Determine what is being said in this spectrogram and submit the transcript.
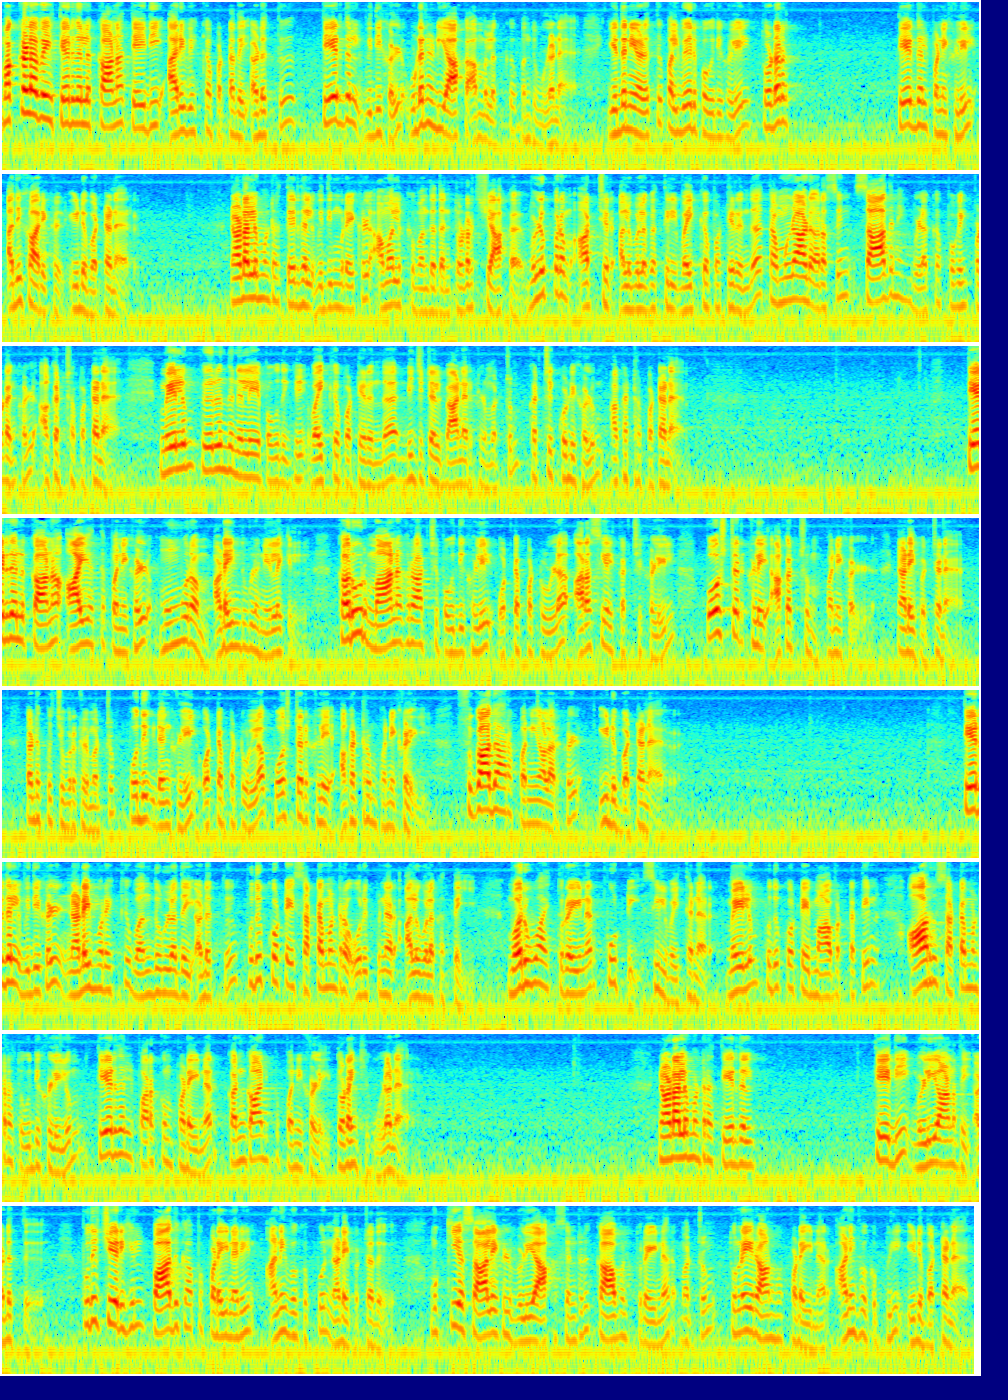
மக்களவை தேர்தலுக்கான தேதி அறிவிக்கப்பட்டதை அடுத்து தேர்தல் விதிகள் உடனடியாக அமலுக்கு வந்துள்ளன. இதனையடுத்து பல்வேறு பகுதிகளில் தொடர் தேர்தல் பணிகளில் அதிகாரிகள் ஈடுபட்டனர். நாடாளுமன்ற தேர்தல் விதிமுறைகள் அமலுக்கு வந்ததன் தொடர்ச்சியாக விழுப்புரம் ஆட்சியர் அலுவலகத்தில் வைக்கப்பட்டிருந்த தமிழ்நாடு அரசின் சாதனை விளக்க புகைப்படங்கள் அகற்றப்பட்டன. மேலும் பேருந்து நிலைய பகுதியில் வைக்கப்பட்டிருந்த டிஜிட்டல் பேனர்கள் மற்றும் கட்சிக் கொடிகளும் அகற்றப்பட்டன. தேர்தலுக்கான ஆயத்த பணிகள் மும்முரம் அடைந்துள்ள நிலையில் கரூர் மாநகராட்சி பகுதிகளில் ஒட்டப்பட்டுள்ள அரசியல் கட்சிகளில் போஸ்டர்களை அகற்றும் பணிகள் நடைபெற்றன. தடுப்புச் சுவர்கள் மற்றும் பொது இடங்களில் ஒட்டப்பட்டுள்ள போஸ்டர்களை அகற்றும் பணிகளில் சுகாதார பணியாளர்கள் ஈடுபட்டனர். தேர்தல் விதிகள் நடைமுறைக்கு வந்துள்ளதை அடுத்து புதுக்கோட்டை சட்டமன்ற உறுப்பினர் அலுவலகத்தை வருவாய்த்துறையினர் பூட்டி சீல் வைத்தனர். மேலும் புதுக்கோட்டை மாவட்டத்தின் ஆறு சட்டமன்ற தொகுதிகளிலும் தேர்தல் பறக்கும் படையினர் கண்காணிப்பு பணிகளை தொடங்கியுள்ளனர். நாடாளுமன்ற தேர்தல் தேதி வெளியானதை அடுத்து புதுச்சேரியில் பாதுகாப்பு படையினரின் அணிவகுப்பு நடைபெற்றது. முக்கிய சாலைகள் வழியாக சென்று காவல்துறையினர் மற்றும் துணை ராணுவப் படையினர் அணிவகுப்பில் ஈடுபட்டனர்.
